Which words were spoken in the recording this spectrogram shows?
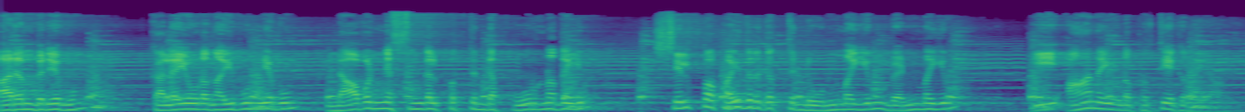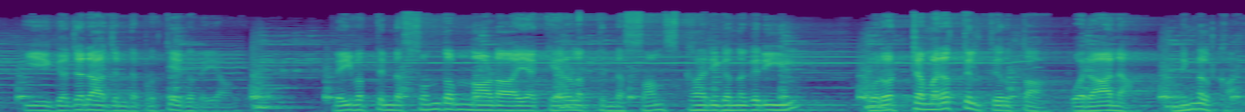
പാരമ്പര്യവും കലയുടെ നൈപുണ്യവും ലാവണ്യസങ്കല്പത്തിന്റെ പൂർണതയും ശില്പ പൈതൃകത്തിന്റെ ഉണ്മയും വെണ്മയും ഈ ആനയുടെ പ്രത്യേകതയാണ് ഈ ഗജരാജന്റെ പ്രത്യേകതയാണ്. ദൈവത്തിന്റെ സ്വന്തം നാടായ കേരളത്തിന്റെ സാംസ്കാരിക നഗരിയിൽ ഒരൊറ്റ മരത്തിൽ തീർത്ത ഒരാന നിങ്ങൾക്കായി.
